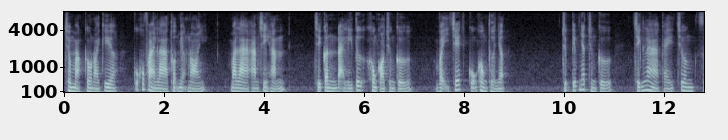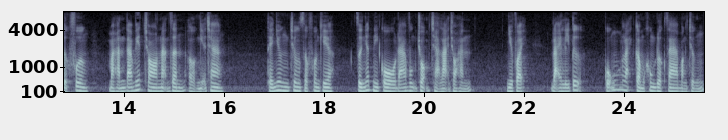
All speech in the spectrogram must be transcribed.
Trương mặc câu nói kia Cũng không phải là thuận miệng nói, Mà là ám chỉ hắn. Chỉ cần đại lý tự không có chứng cứ, Vậy chết cũng không thừa nhận. Trực tiếp nhất chứng cứ Chính là cái chương dược phương Mà hắn đã viết cho nạn dân ở Nghĩa Trang. Thế nhưng chương dược phương kia Dư nhất Nico đã vụng trộm trả lại cho hắn. Như vậy, Đại lý tự cũng lại cầm không được ra bằng chứng.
